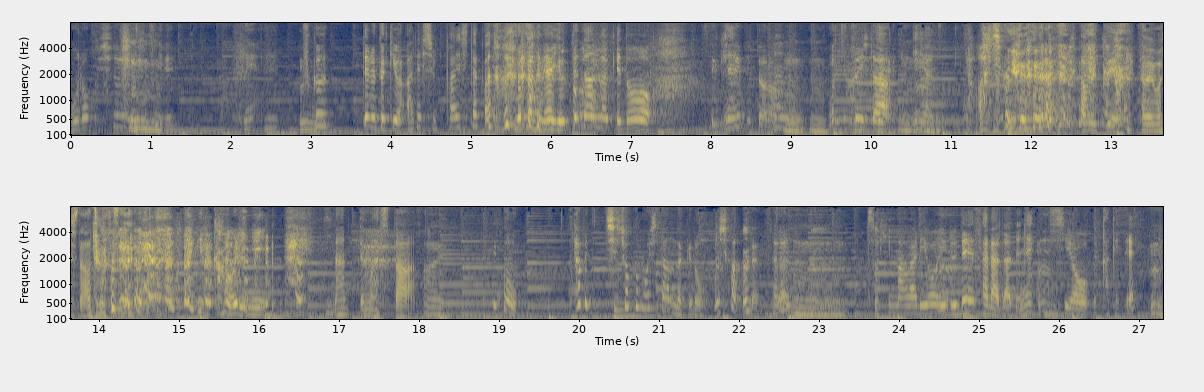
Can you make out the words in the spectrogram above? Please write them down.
五六種類入れたね。うん。作ってる時はあれ失敗したかなとかね言ってたんだけど。できてみたら、うんうんうん。落ち着いたいうん。い味、味食べて食べました。とか言っていい香りになってました。はい。結構食べ試食もしたんだけど美味しかったよね。サラダ、ううん。ん、そうひまわりオイルでサラダでね、うん。塩をかけて、うん、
